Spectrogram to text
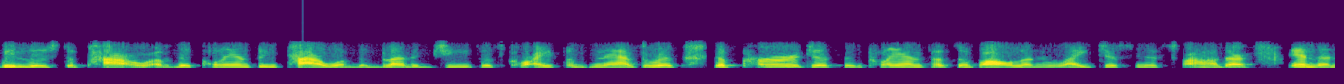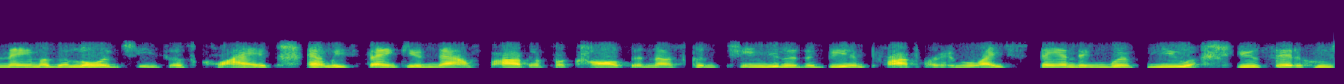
We lose the power of the cleansing power of the blood of Jesus Christ of Nazareth to purge us and cleanse us of all unrighteousness, Father, in the name of the Lord Jesus Christ. And we thank you now, Father, for causing us continually to be in proper and right standing with you. You said, Who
